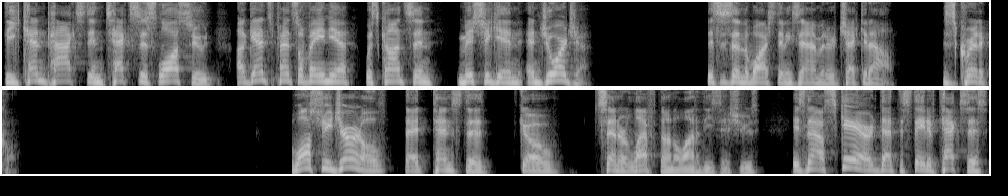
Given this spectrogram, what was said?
the Ken Paxton Texas lawsuit against Pennsylvania, Wisconsin, Michigan, and Georgia. This is in the Washington Examiner. Check it out. This is critical. The Wall Street Journal, that tends to go center left on a lot of these issues, is now scared that the state of Texas,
